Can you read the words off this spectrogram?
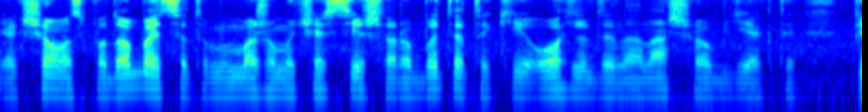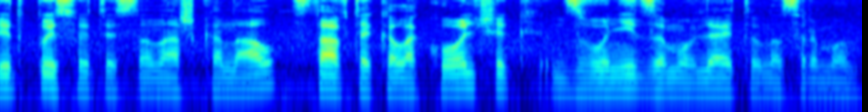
Якщо вам сподобається, то ми можемо частіше робити такі огляди на наші об'єкти. Підписуйтесь на наш канал, ставте колокольчик, дзвоніть, замовляйте у нас ремонт.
